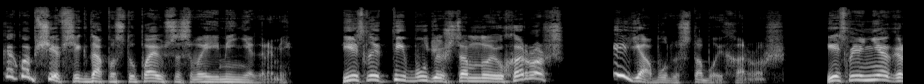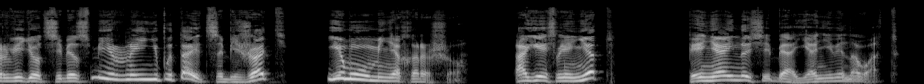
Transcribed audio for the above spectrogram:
как вообще всегда поступаю со своими неграми. Если ты будешь со мною хорош, и я буду с тобой хорош. Если негр ведет себя смирно и не пытается бежать, ему у меня хорошо. А если нет, пеняй на себя, я не виноват.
